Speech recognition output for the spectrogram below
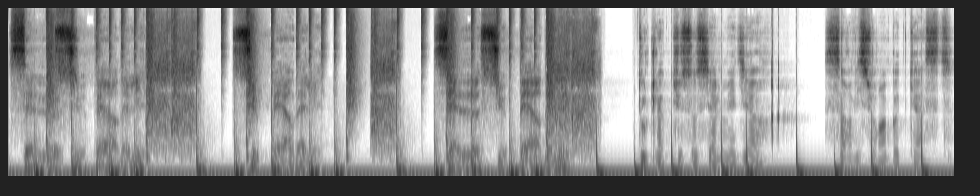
C'est le super délit. Super délit. C'est le super délit. Toute l'actu social média servie sur un podcast.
